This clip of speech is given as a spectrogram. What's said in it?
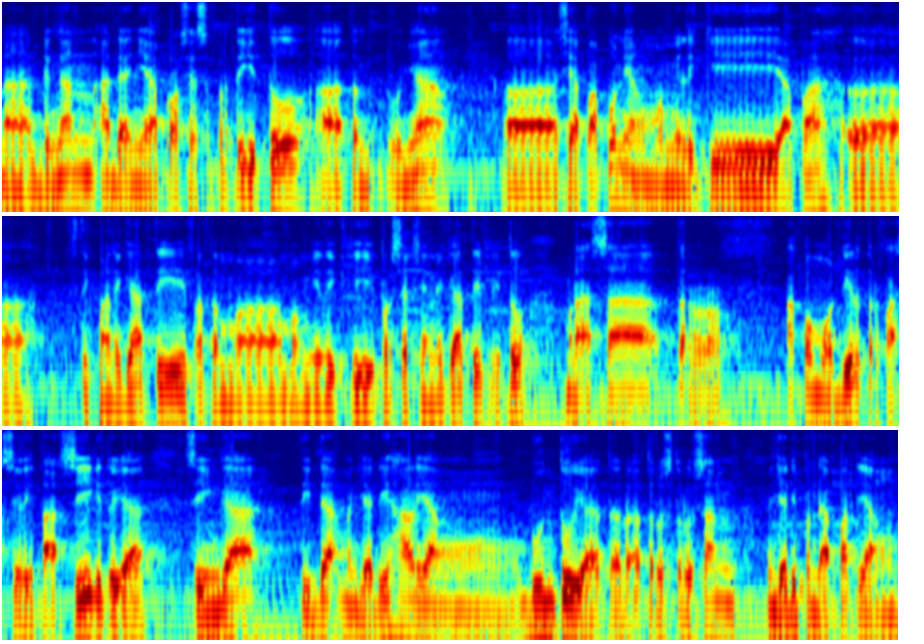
Nah, dengan adanya proses seperti itu uh, tentunya uh, siapa pun yang memiliki apa uh, stigma negatif atau memiliki persepsi yang negatif itu merasa terakomodir, terfasilitasi gitu ya, sehingga tidak menjadi hal yang buntu ya ter terus-terusan menjadi pendapat yang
